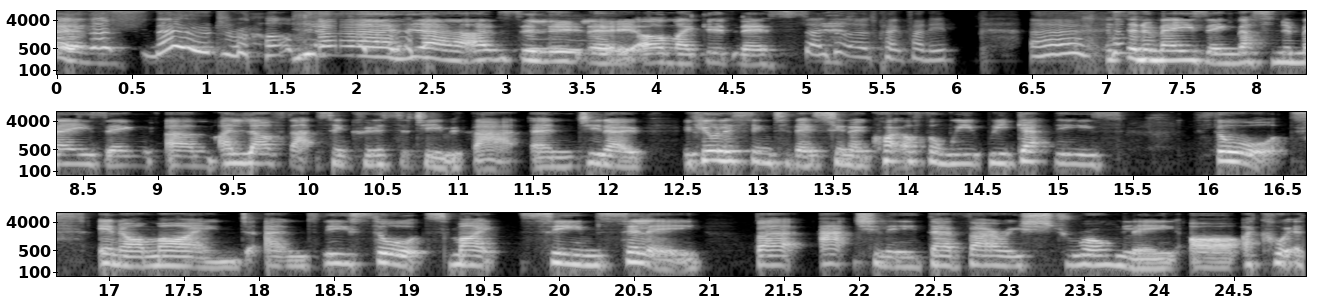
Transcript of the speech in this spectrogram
buy the snowdrops. Yeah, yeah, absolutely. Oh my goodness. So I thought that was quite funny. Uh, it's an amazing. That's an amazing. Um, I love that synchronicity with that. And you know, if you're listening to this, you know, quite often we we get these thoughts in our mind, and these thoughts might seem silly, but actually they're very strongly are i call it a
